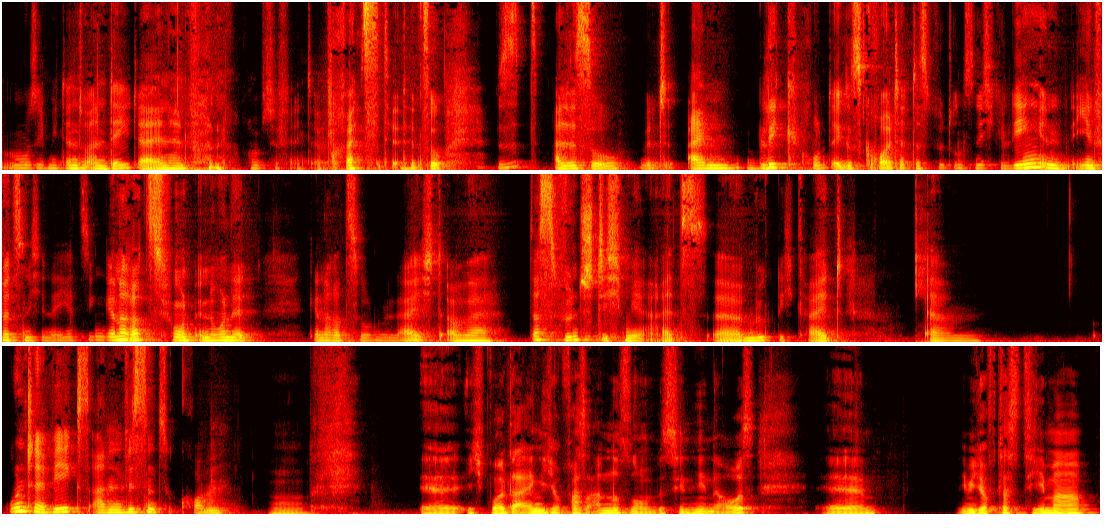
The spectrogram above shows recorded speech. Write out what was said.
muss ich mich dann so an Data erinnern von Raumschiff Enterprise, der dann so alles so mit einem Blick runtergescrollt hat. Das wird uns nicht gelingen, in, jedenfalls nicht in der jetzigen Generation, in 100 Generationen vielleicht, aber das wünschte ich mir als äh, Möglichkeit, ähm, unterwegs an Wissen zu kommen. Mhm. Äh, ich wollte eigentlich auf was anderes noch ein bisschen hinaus, äh, nämlich auf das Thema,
